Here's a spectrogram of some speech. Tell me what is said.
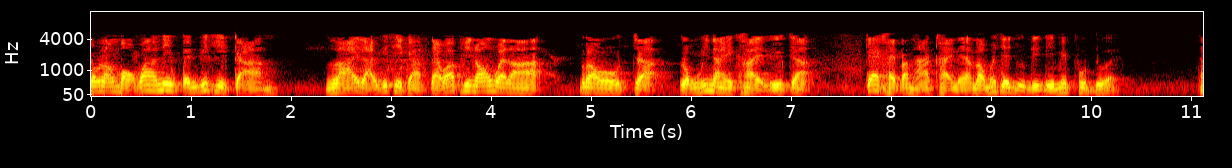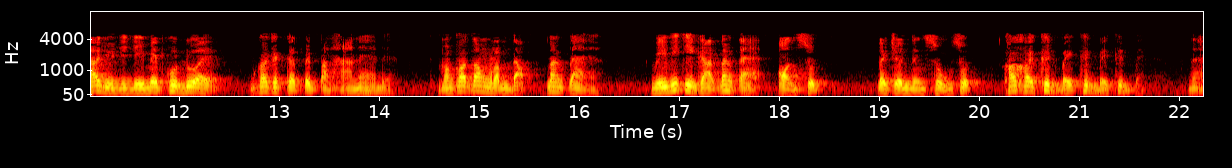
กำลังบอกว่านี่เป็นวิธีการหลายหลายวิธีการ แต่ว่าพี่น้องเวลาเราจะลงวินัยใครหรือจะ แก้ไขปัญหาใครเนี่ย เราไม่ใช่อยู่ดี ๆ ไม่พูดด้วย ถ้าอยู่ดี ๆ ไม่พูดด้วย มันก็จะเกิดเป็นปัญหาแน่เลยมันก็ต้องลำดับตั้งแต่ มีวิธีการตั้งแต่อ่อนสุดไปจนถึงสูงสุด ค่อยๆขึ้นไปขึ้นไปขึ้นไปนะ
